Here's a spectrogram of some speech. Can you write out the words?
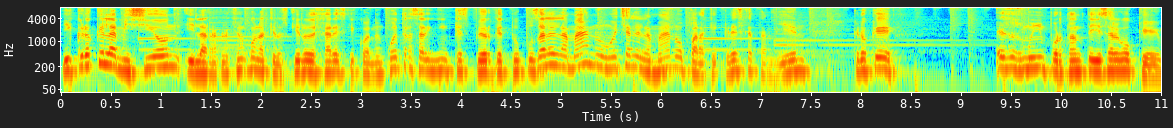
Y creo que la misión y la reflexión con la que los quiero dejar es que cuando encuentras a alguien que es peor que tú, pues dale la mano, échale la mano para que crezca también. Creo que eso es muy importante y es algo que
